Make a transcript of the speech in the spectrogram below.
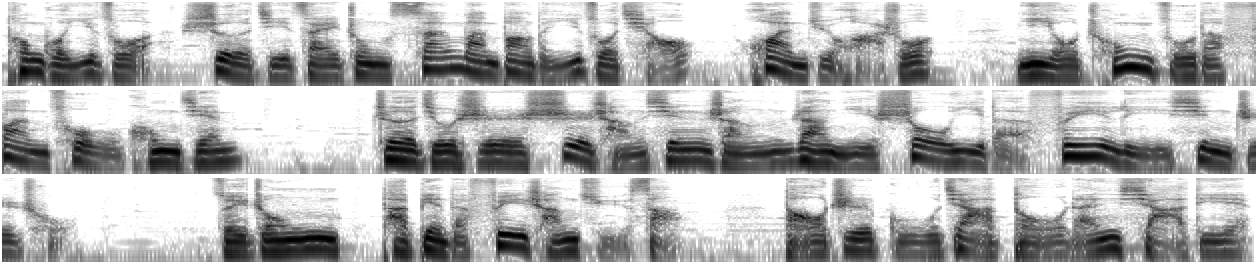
通过一座设计载重三万磅的一座桥。换句话说，你有充足的犯错误空间。这就是市场先生让你受益的非理性之处。最终，他变得非常沮丧，导致股价陡然下跌。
